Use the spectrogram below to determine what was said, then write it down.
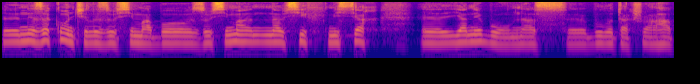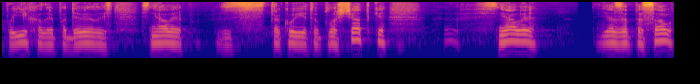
не закончили з усіма, бо з усіма на всіх місцях е, я не був. У нас е, було так, що ага, поїхали, подивились, зняли з такої-то площадки, зняли, я записав,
